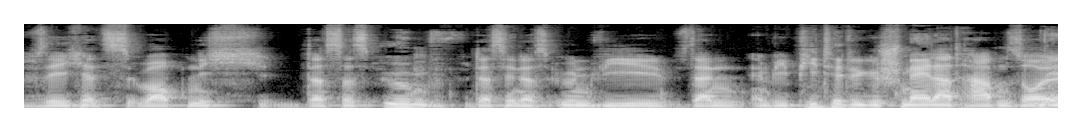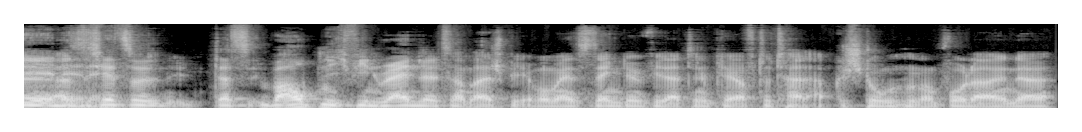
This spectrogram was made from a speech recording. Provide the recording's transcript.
sehe ich jetzt überhaupt nicht, dass das irgend, dass ihn das irgendwie seinen MVP-Titel geschmälert haben soll. Nee, also nee, ist nee. jetzt so, das überhaupt nicht wie ein Randall zum Beispiel, wo man jetzt denkt, irgendwie hat den Playoff total abgestunken, obwohl er in der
